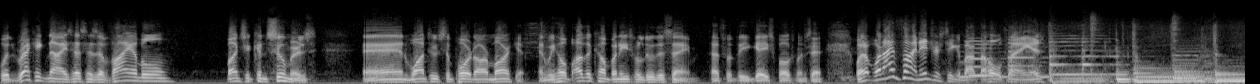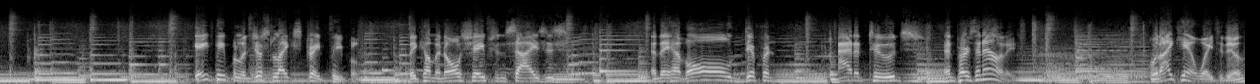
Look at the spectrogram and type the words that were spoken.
would recognize us as a viable bunch of consumers and want to support our market. And we hope other companies will do the same. That's what the gay spokesman said. What, what I find interesting about the whole thing is gay people are just like straight people. They come in all shapes and sizes, and they have all different attitudes and personalities. What I can't wait to do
